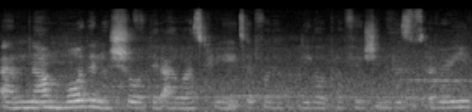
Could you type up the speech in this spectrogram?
I'm now more than assured that I was created for the legal profession. It was a very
